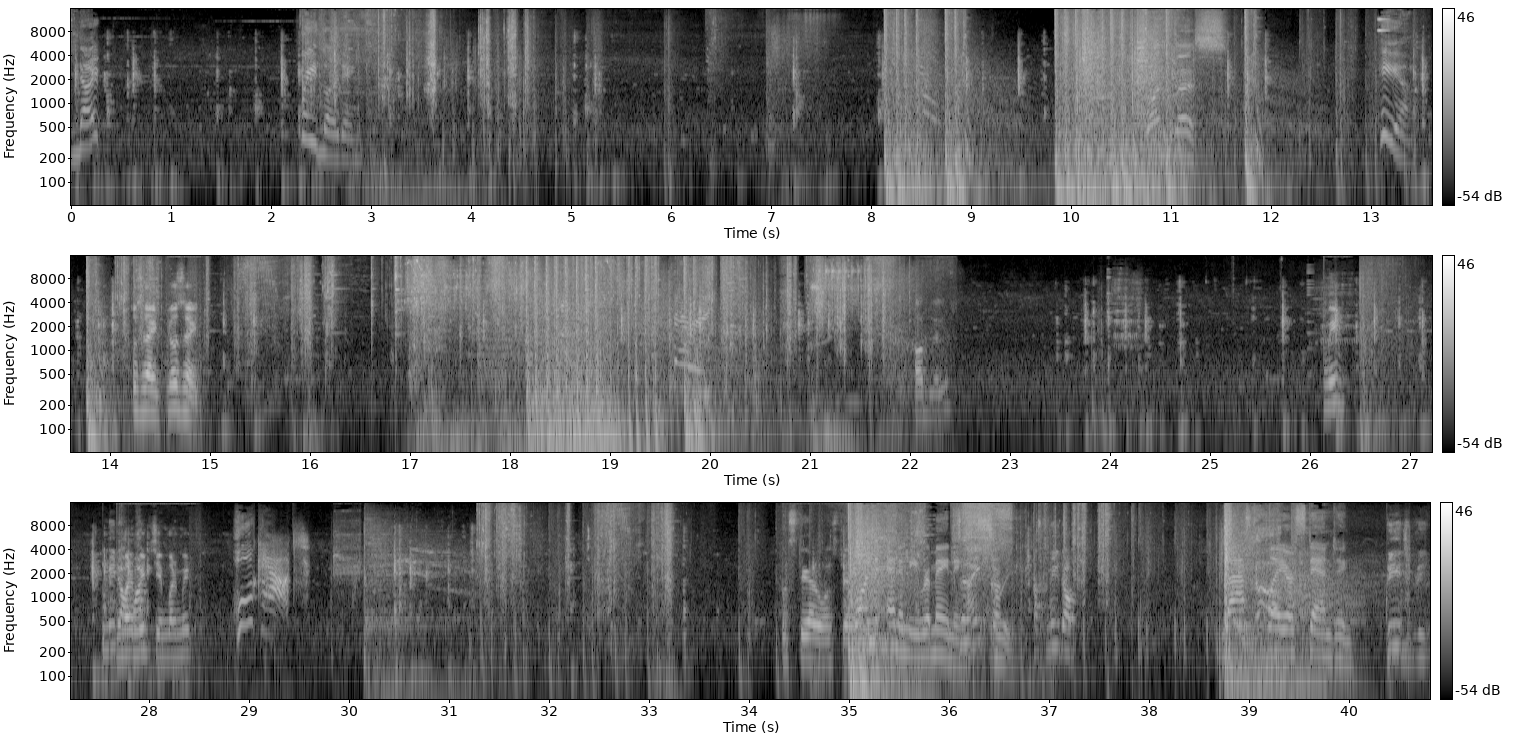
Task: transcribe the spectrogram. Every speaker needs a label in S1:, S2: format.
S1: Nope. Reloading.
S2: One less.
S1: Here.
S3: Close right, close right.
S1: Buried.
S4: Top ले लो
S3: Mid,
S4: Mid
S3: chamber
S4: up,
S3: mid, chamber mid.
S4: One stair, one stair.
S5: One enemy remaining.
S4: Nice.
S5: Last player standing.
S4: Breach, breach.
